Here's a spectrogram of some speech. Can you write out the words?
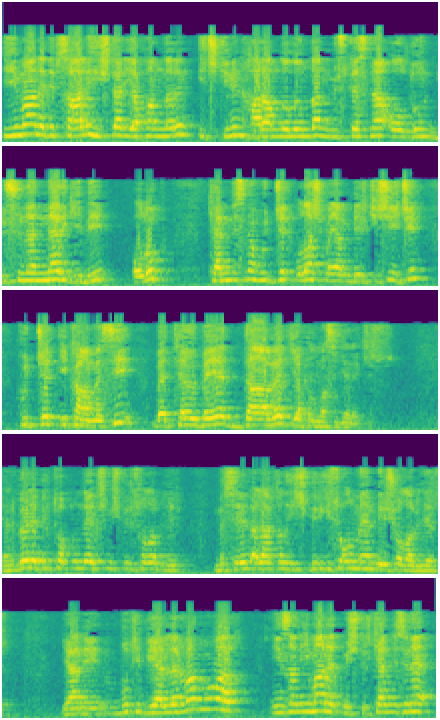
iman edip salih işler yapanların içkinin haramlılığından müstesna olduğunu düşünenler gibi olup kendisine hüccet ulaşmayan bir kişi için hüccet ikamesi ve tevbeye davet yapılması gerekir. Yani böyle bir toplumda yetişmiş birisi olabilir. Meseleyle alakalı hiç bilgisi olmayan birisi olabilir. Yani bu tip yerler var mı? Var. İnsan iman etmiştir. Kendisine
